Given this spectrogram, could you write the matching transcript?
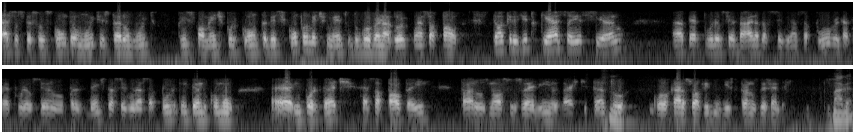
essas pessoas contam muito e esperam muito, principalmente por conta desse comprometimento do governador com essa pauta. Então, acredito que essa, esse ano, até por eu ser da área da segurança pública, até por eu ser o presidente da segurança pública, entendo como é, importante essa pauta aí para os nossos velhinhos, né, que tanto colocar a sua vida em risco para nos defender. Maga.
